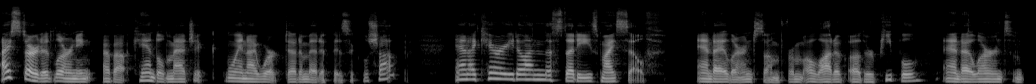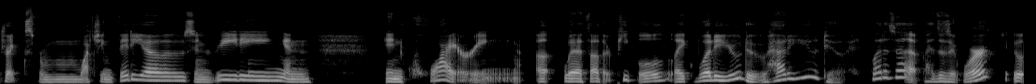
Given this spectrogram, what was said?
I started learning about candle magic when I worked at a metaphysical shop, and I carried on the studies myself. And I learned some from a lot of other people, and I learned some tricks from watching videos and reading and inquiring uh, with other people like what do you do? How do you do it? What is up? Does it work? Uh,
